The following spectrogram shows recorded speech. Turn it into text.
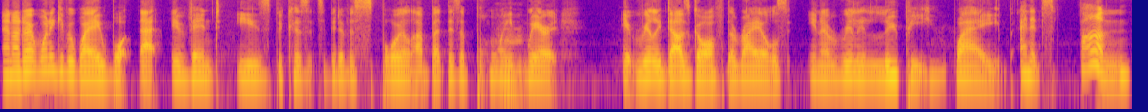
And I don't want to give away what that event is because it's a bit of a spoiler, but there's a point hmm. where it it really does go off the rails in a really loopy way. And it's fun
